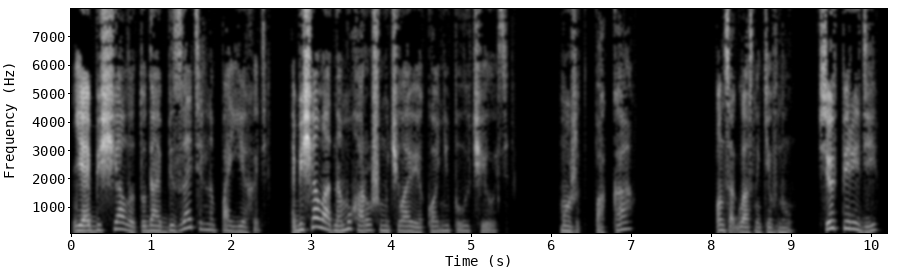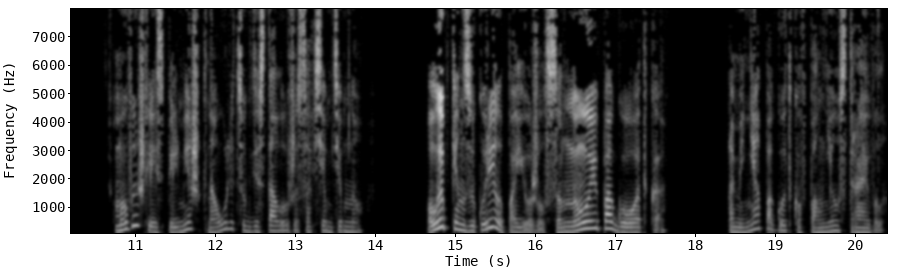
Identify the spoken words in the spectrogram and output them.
Я обещала туда обязательно поехать, обещала одному хорошему человеку, а не получилось. Может, пока? Он согласно кивнул. Все впереди. Мы вышли из пельмешек на улицу, где стало уже совсем темно. Улыбкин закурил и поежился. Ну и погодка. А меня погодка вполне устраивала.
